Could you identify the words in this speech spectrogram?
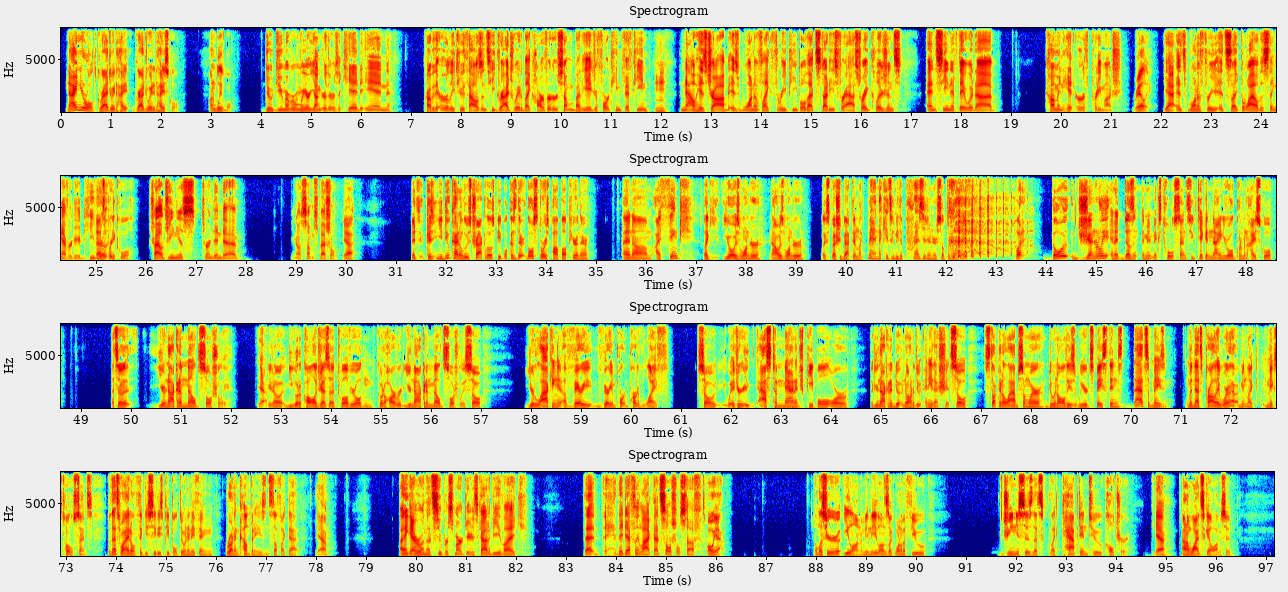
Nine year old graduated high, graduated high school. Unbelievable. Dude, do you remember when we were younger? There was a kid in probably the early 2000s. He graduated like Harvard or something by the age of 14, 15. Mhm. Now his job is one of like three people that studies for asteroid collisions and seeing if they would uh, come and hit Earth pretty much. Really? Yeah, it's one of three. It's like the wildest thing ever, dude. He That's really, pretty cool. child genius turned into, you know, something special. Yeah. It's because you do kind of lose track of those people because those stories pop up here and there. And um, I think like you always wonder, and I always wonder, like especially back then, like man, that kid's gonna be the president or something one day. but though generally, and it doesn't. I mean, it makes total sense. You take a nine year old, put him in high school. That's a you're not gonna meld socially. Yeah. You know, you go to college as a 12 year old and go to Harvard, you're not going to meld socially. So you're lacking a very, very important part of life. So if you're asked to manage people or like you're not going to do know how to do any of that shit. So stuck in a lab somewhere doing all these weird space things, that's amazing. I mean, that's probably where I mean, like, it makes total sense. But that's why I don't think you see these people doing anything, running companies and stuff like that. Yeah. I think everyone that's super smart, dude, it's got to be like that. They definitely lack that social stuff. Oh yeah. Unless you're Elon. I mean, Elon's like one of the few geniuses that's like tapped into culture Yeah. on a wide scale, obviously.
